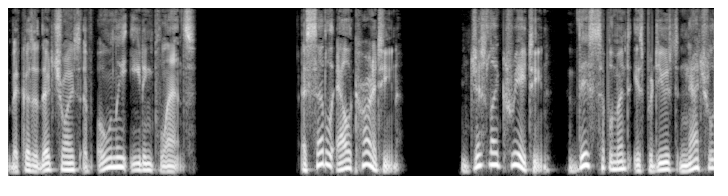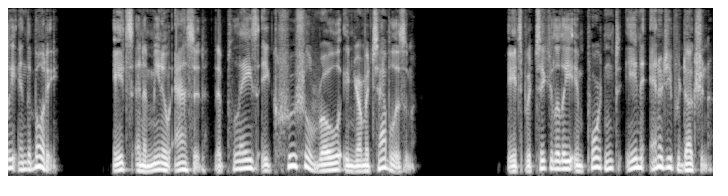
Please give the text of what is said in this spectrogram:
because of their choice of only eating plants. Acetyl L-carnitine. Just like creatine, this supplement is produced naturally in the body. It's an amino acid that plays a crucial role in your metabolism. It's particularly important in energy production.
